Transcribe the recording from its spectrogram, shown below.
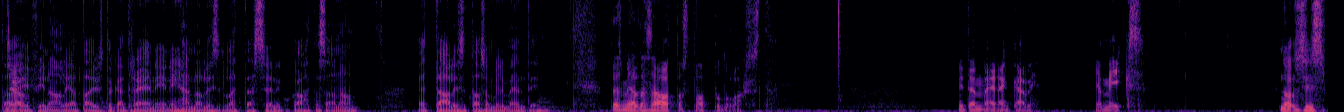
tai Joo. finaalia tai yhtäkään treeniä, niin hän oli sillä, että tässä ei niin kuin kahta sanaa. Että tämä oli se taso, millä mentiin. Mitäs mieltä sä oot tuosta lopputuloksesta? Miten meidän kävi ja miksi? No siis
